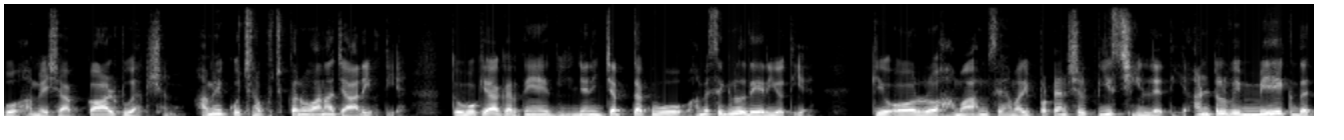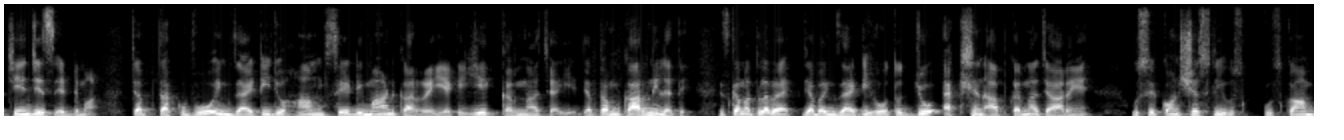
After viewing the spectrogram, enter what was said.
वो हमेशा कॉल टू एक्शन हमें कुछ ना कुछ करवाना चाह रही होती है। तो वो क्या करते हैं, यानी जब तक वो हमें सिग्नल दे रही होती है कि और हम, हमसे हमारी पोटेंशियल पीस छीन लेती है। Until we make the changes it demand जब तक वो एंग्जाइटी जो हमसे डिमांड कर रही है कि ये करना चाहिए, जब तक हम कर नहीं लेते, इसका मतलब है जब एंग्जाइटी हो तो जो एक्शन आप करना चाह रहे हैं उससे कॉन्शियसली उस उस काम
